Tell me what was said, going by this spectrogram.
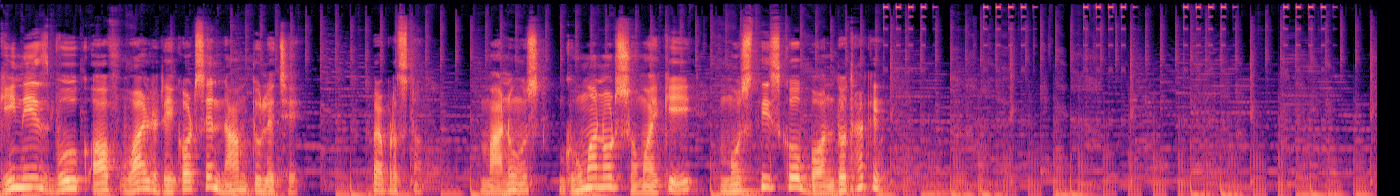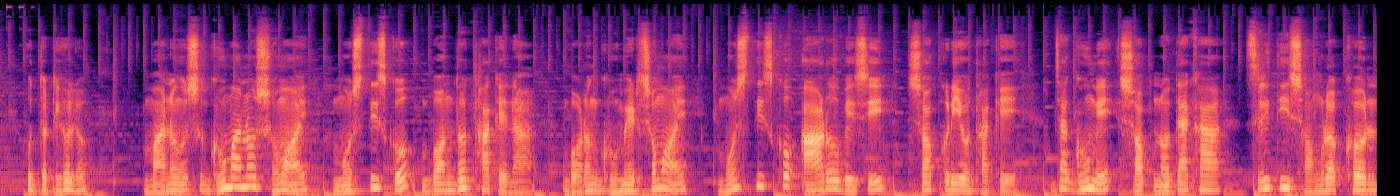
গিনেস বুক অফ ওয়ার্ল্ড রেকর্ডসের নাম তুলেছে। প্রশ্ন, মানুষ ঘুমানোর সময় কি মস্তিষ্ক বন্ধ থাকে? উত্তরটি হলো, মানুষ ঘুমানোর সময় মস্তিষ্ক বন্ধ থাকে না, বরং ঘুমের সময় মস্তিষ্ক আরও বেশি সক্রিয় থাকে, যা ঘুমে স্বপ্ন দেখা, স্মৃতি সংরক্ষণ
